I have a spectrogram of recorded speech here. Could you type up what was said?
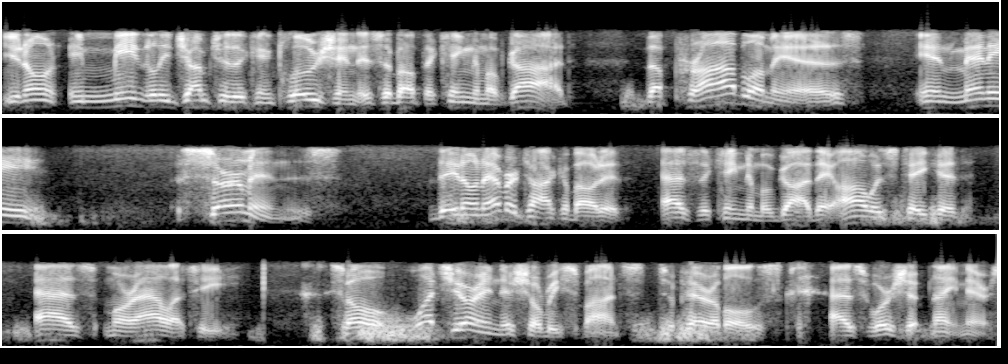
you don't immediately jump to the conclusion it's about the kingdom of God. The problem is in many sermons, they don't ever talk about it as the kingdom of God. They always take it as morality. So, what's your initial response to parables as worship nightmares?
